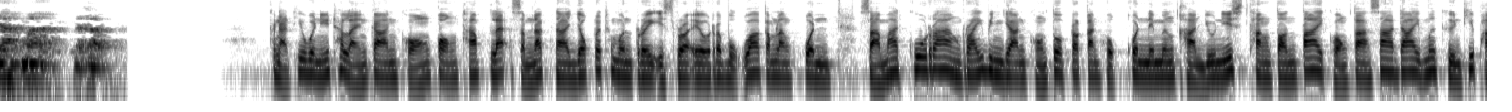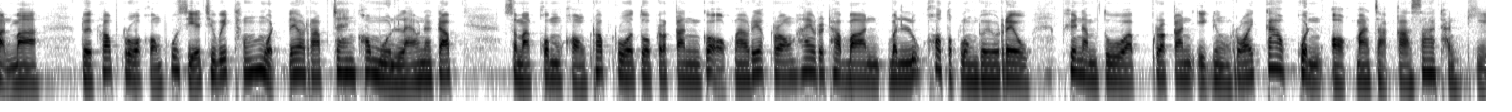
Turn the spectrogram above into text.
ยากมากนะครับ ขณะที่วันนี้แถลงการของกองทัพและสำนักนายกรัฐมนตรีอิสราเอลระบุว่ากำลังพลสามารถกู้ร่างไร้วิญญาณของตัวประกัน 6 คนในเมืองขานยูนิสทางตอนใต้ของกาซาได้เมื่อคืนที่ผ่านมา โดยครอบครัวของผู้เสียชีวิตทั้งหมดได้รับแจ้งข้อมูลแล้วนะครับ สมาคมของครอบครัวตัวประกันก็ออกมาเรียกร้องให้รัฐบาลบรรลุข้อตกลงโดยเร็ว เพื่อนำตัวประกันอีก 109 คนออกมาจากกาซาทันที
